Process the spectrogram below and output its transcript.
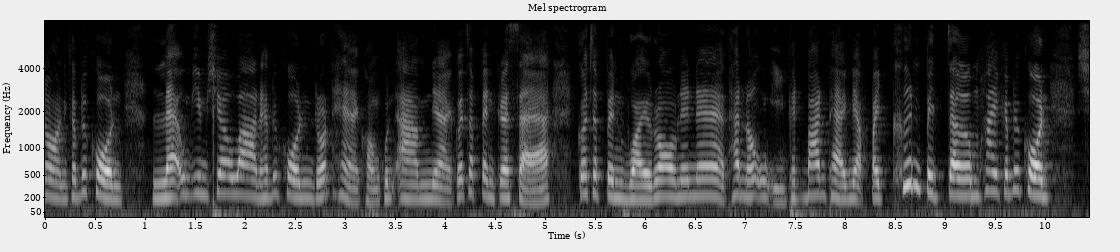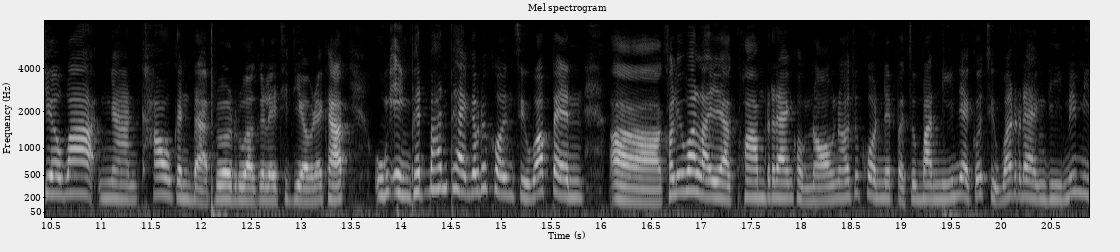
นอนครับทุกคน และอุ้มอิมเชื่อว่านะครับทุกคนรถแห่ของคุณอาร์มเนี่ยก็จะเป็นกระแสก็จะเป็นไวรัลแน่ๆ ถ้าน้องอุ๋งอิงเพชรบ้านแพงเนี่ยไปขึ้นไปเจิมให้ครับทุกคน เชื่อว่างานเข้ากันแบบรัวๆกันเลยทีเดียวนะครับอุ๋งอิงเพชรบ้านแพงครับทุกคนถือว่าเป็นเอ่อเขาเรียกว่าอะไรอะความแรงของน้องเนาะทุกคนในปัจจุบันนี้เนี่ยก็ถือว่าแรงดีไม่มี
